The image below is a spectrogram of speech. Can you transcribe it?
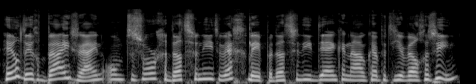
heel dichtbij zijn om te zorgen dat ze niet wegglippen. Dat ze niet denken, nou ik heb het hier wel gezien.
